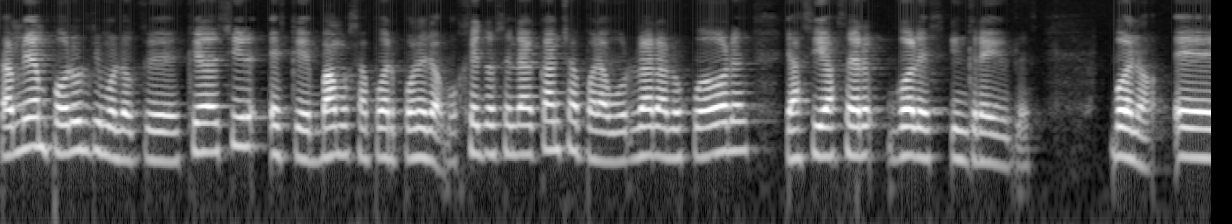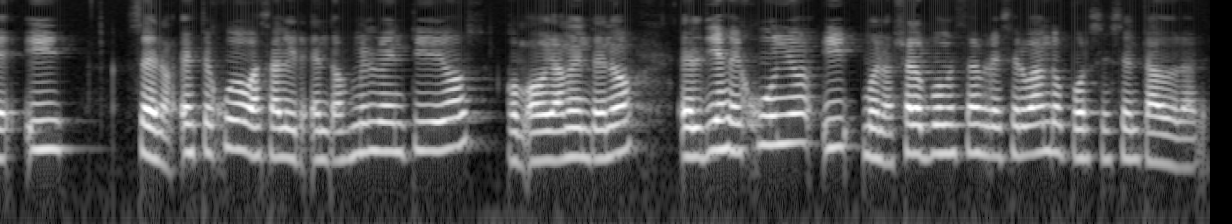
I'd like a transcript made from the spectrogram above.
también por último lo que quiero decir es que vamos a poder poner objetos en la cancha para burlar a los jugadores y así hacer goles increíbles. Bueno, eh, y bueno, este juego va a salir en 2022, como obviamente no, el 10 de junio y bueno, ya lo podemos estar reservando por 60 dólares.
